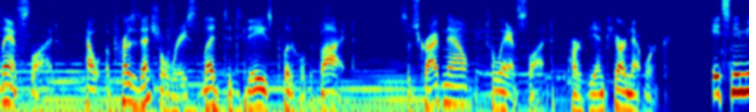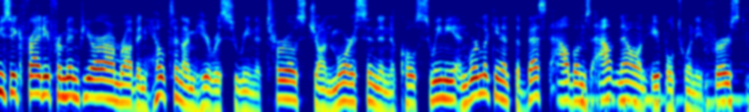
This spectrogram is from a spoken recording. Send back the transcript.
Landslide How a Presidential Race Led to Today's Political Divide. Subscribe now to Landslide, part of the NPR network. It's New Music Friday from NPR. I'm Robin Hilton. I'm here with Cyrena Touros, John Morrison, and Nicole Sweeney, and we're looking at the best albums out now on April 21st.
